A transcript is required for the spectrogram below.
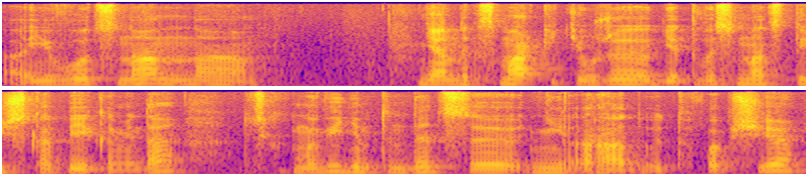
а, его цена на Яндекс Маркете уже где-то 18 тысяч с копейками, да. То есть, как мы видим, тенденция не радует. Вообще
